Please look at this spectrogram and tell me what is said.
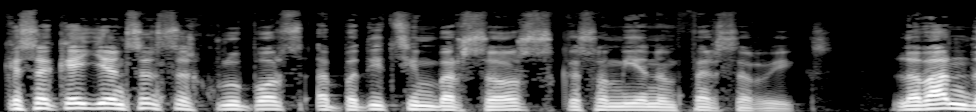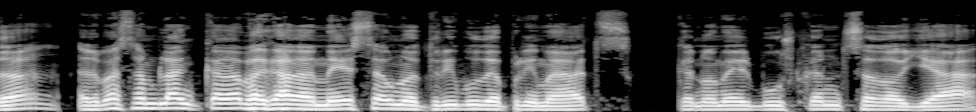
que saquegen sense escrúpols a petits inversors que somien en fer-se rics. La banda es va semblant cada vegada més a una tribu de primats que només busquen sadollar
